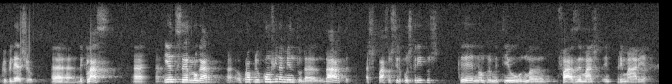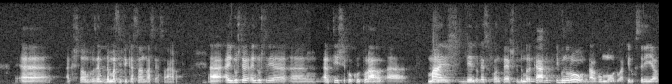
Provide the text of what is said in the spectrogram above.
privilégio de classe. E em terceiro lugar, o próprio confinamento da, da, arte a espaços circunscritos que não permitiu, numa fase mais primária, a questão, por exemplo, da massificação do acesso à arte. a indústria, a indústria artística ou cultural mas dentro desse contexto de mercado ignorou de algum modo aquilo que seriam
